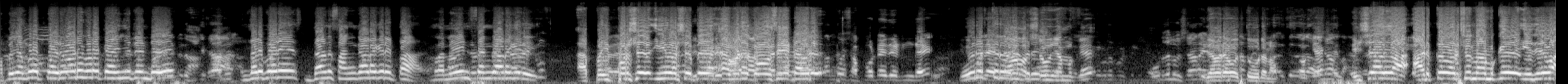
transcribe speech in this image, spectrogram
അപ്പൊ നമ്മളെ പരിപാടി ഇവിടെ കഴിഞ്ഞിട്ടുണ്ട്. എന്താണ് പേര് ഇതാണ് സംഘാടകരിട്ടാ നമ്മളെ മെയിൻ സംഘാടകര് അപ്പൊ ഇപ്പൊ ഈ വർഷത്തെ നമ്മുടെ ദോശ അവർ സപ്പോർട്ട് ചെയ്തിട്ടുണ്ട്. വർഷവും നമുക്ക് ഇതേവരെ ഒത്തുകൂടണം. ഓക്കെ ഇൻഷാല്ല അടുത്ത വർഷം നമുക്ക് ഇതിന്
